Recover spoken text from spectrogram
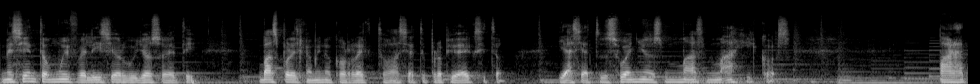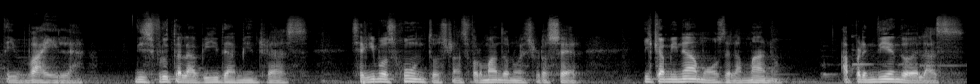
Me siento muy feliz y orgulloso de ti. Vas por el camino correcto hacia tu propio éxito y hacia tus sueños más mágicos. Párate y baila. Disfruta la vida mientras seguimos juntos transformando nuestro ser y caminamos de la mano, aprendiendo de las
